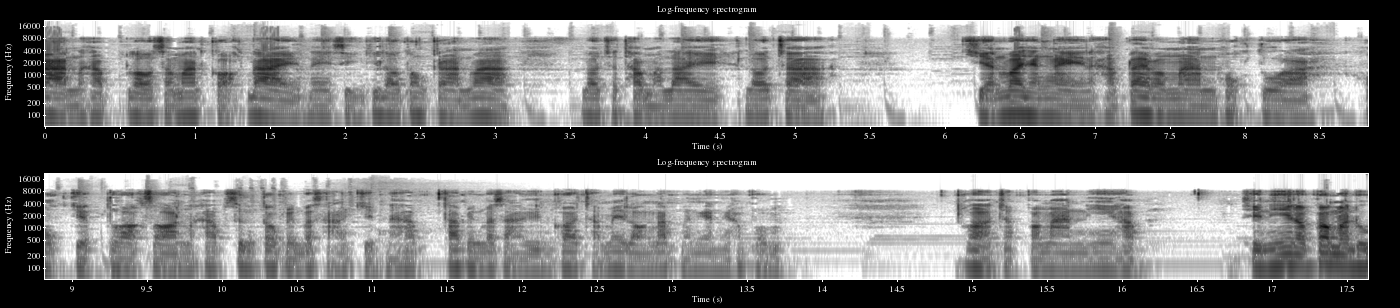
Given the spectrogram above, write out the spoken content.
การนะครับ เราสามารถกรอกได้ในสิ่งที่เราต้องการว่าเราจะทำอะไร เราจะ เขียนว่ายังไงนะครับ ได้ประมาณ 6 ตัว 6-7 ตัวอักษรนะครับ ซึ่งต้องเป็นภาษาอังกฤษนะครับ ถ้าเป็นภาษาอื่นก็จะไม่รองรับเหมือนกันครับผมก็จะประมาณนี้ครับ ทีนี้เราก็มาดู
